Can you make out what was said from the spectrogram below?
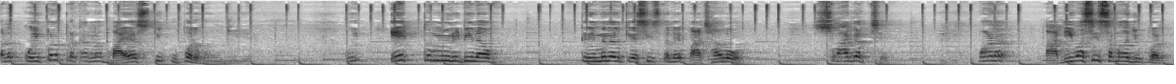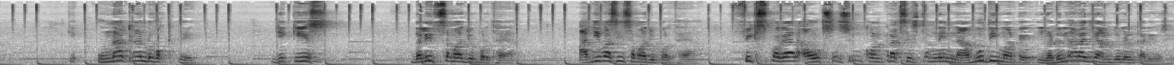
અને કોઈ પણ પ્રકારના બાયસથી ઉપર હોવું જોઈએ. કોઈ એક કમ્યુનિટીના ક્રિમિનલ કેસીસ તમે પાછા લો, સ્વાગત છે. પણ આદિવાસી સમાજ ઉપર કે ઉનાકાંડ વખતે જે કેસ દલિત સમાજ ઉપર થયા, આદિવાસી સમાજ ઉપર થયા. ફિક્સ પગાર આઉટસોર્સિંગ કોન્ટ્રાક્ટ સિસ્ટમની નાબૂદી માટે લડનારા જે આંદોલનકારીઓ છે,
